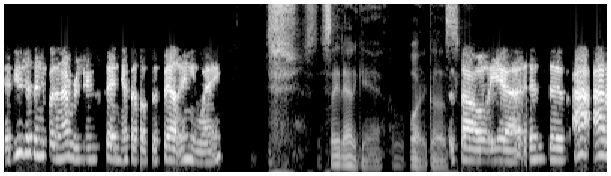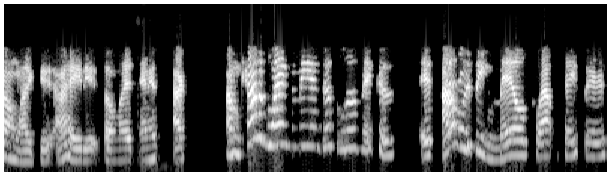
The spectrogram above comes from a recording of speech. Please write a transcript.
if you just in it for the numbers, you're setting yourself up to fail anyway. Say that again. Oh boy, because So yeah, it's just I I don't like it. I hate it so much, and it's I I'm kind of blaming the men just a little bit because it I don't really see male clout chasers.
